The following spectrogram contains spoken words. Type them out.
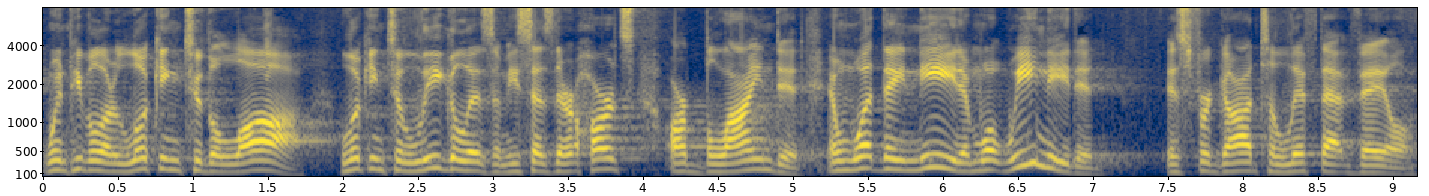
when people are looking to the law, looking to legalism, he says their hearts are blinded. And what they need and what we needed is for God to lift that veil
